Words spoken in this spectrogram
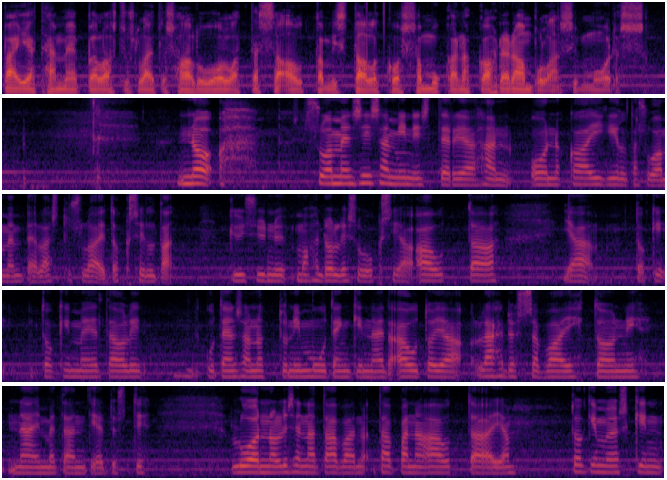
päijät pelastuslaitos haluaa olla tässä auttamistalkoossa mukana kahden ambulanssin muodossa? No, Suomen sisäministeriöhän on kaikilta Suomen pelastuslaitoksilta kysynyt mahdollisuuksia auttaa. Ja toki, toki meiltä oli, kuten sanottu, niin muutenkin näitä autoja lähdössä vaihtoon, niin näimme tämän tietysti luonnollisena tapana, tapana auttaa. Ja toki myöskin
